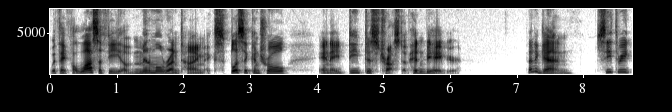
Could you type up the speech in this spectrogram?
with a philosophy of minimal runtime, explicit control, and a deep distrust of hidden behavior. Then again, C3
